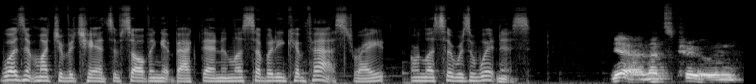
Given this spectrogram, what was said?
wasn't much of a chance of solving it back then unless somebody confessed, right? Or unless there was a witness. Yeah, and that's true. And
